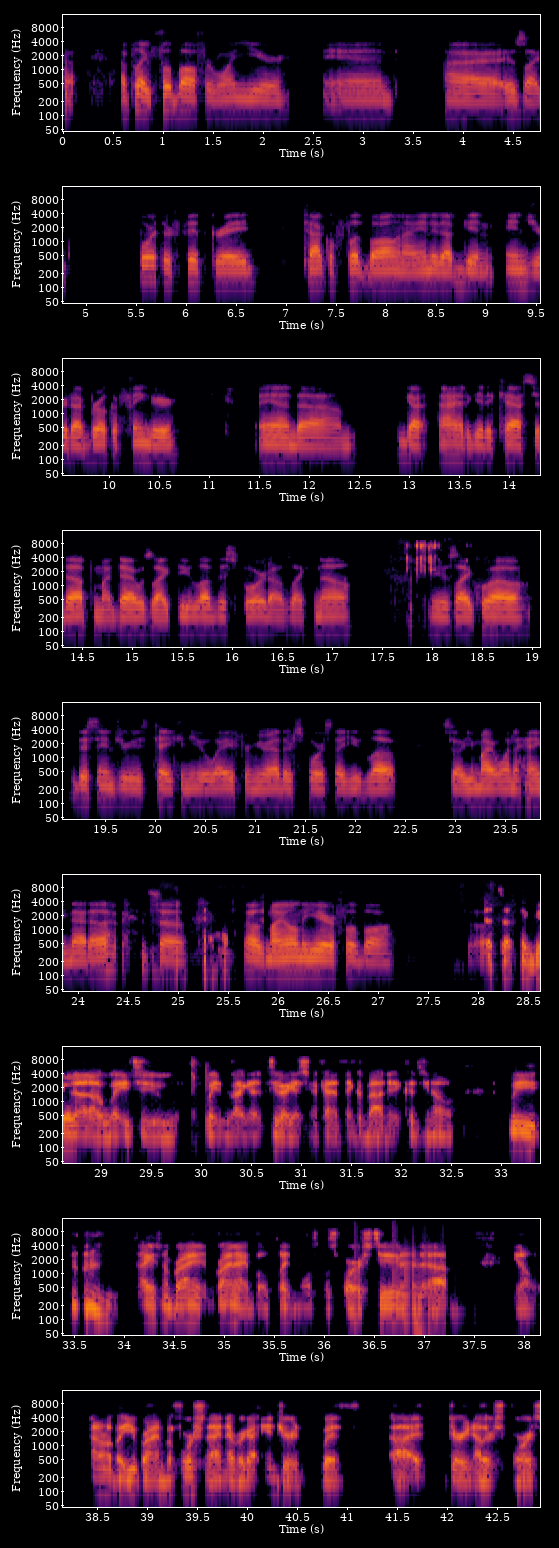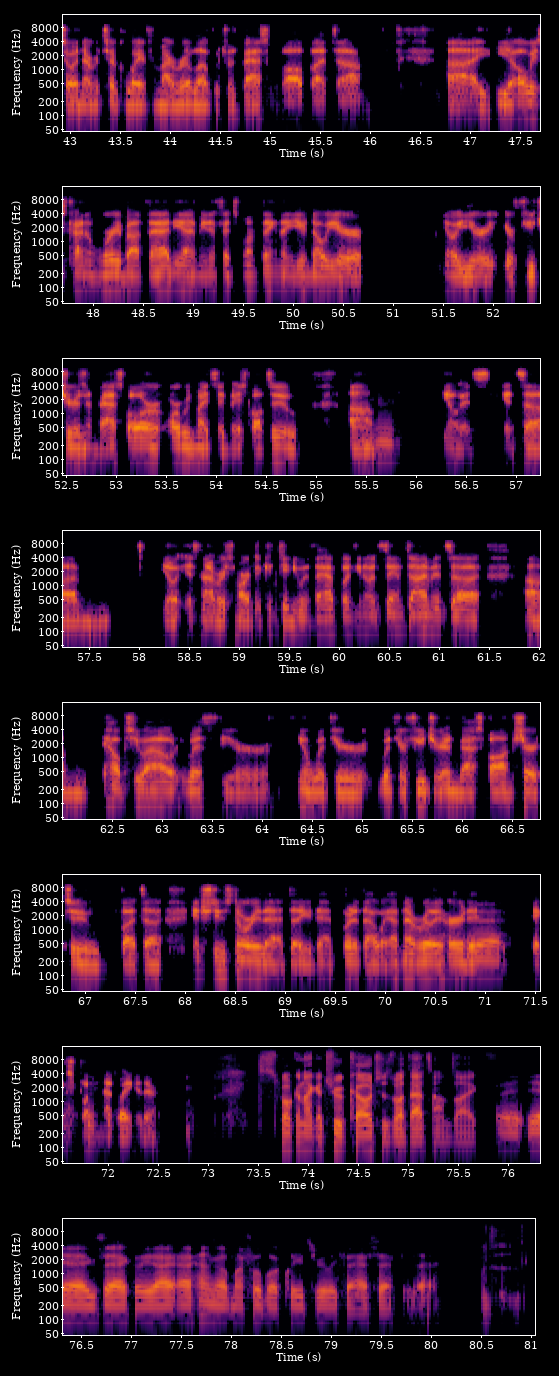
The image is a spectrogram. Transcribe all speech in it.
i played football for one year and uh it was like fourth or fifth grade tackle football and i ended up getting injured. I broke a finger and um, got I had to get it casted up. And my dad was like, "Do you love this sport?" I was like, "No." he was like, "Well, this injury is taking you away from your other sports that you love, so you might want to hang that up." so that was my only year of football. So. That's that's a good uh, way to way to I guess to I guess I kind of think about it because you know we I guess when Brian Brian and I both played multiple sports too, and um, you know I don't know about you, Brian, but fortunately I never got injured with uh, during other sports, so it never took away from my real love, which was basketball. But um, uh, you always kind of worry about that. Yeah, I mean, if it's one thing that you know your, you know, your your future is in basketball, or or we might say baseball too. Um, mm-hmm. You know, it's it's um, you know, it's not very smart to continue with that, but you know, at the same time, it's uh, um, helps you out with your you know with your with your future in basketball i'm sure too but uh interesting story that uh, your dad put it that way i've never really heard it. Explained that way either spoken like a true coach is what that sounds like uh, yeah exactly I, I hung up my football cleats really fast after that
